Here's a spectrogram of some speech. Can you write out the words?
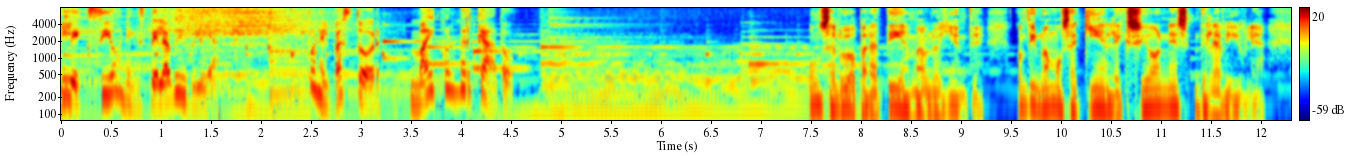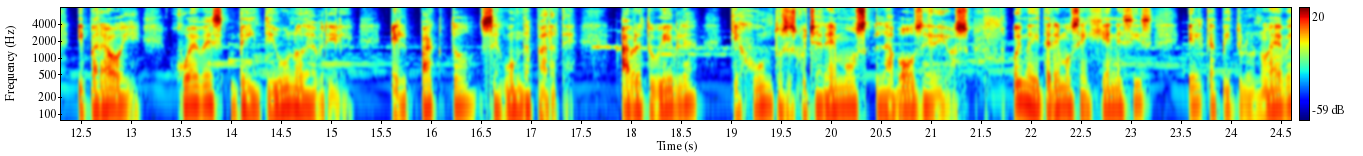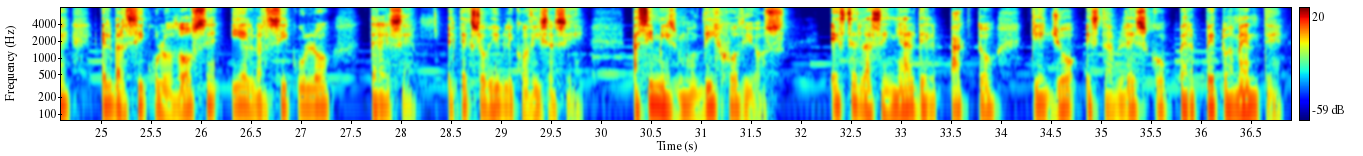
Lecciones de la Biblia con el pastor Michael Mercado. Un saludo para ti, amable oyente. Continuamos aquí en Lecciones de la Biblia. Y para hoy, jueves 21 de abril, el pacto, segunda parte. Abre tu Biblia, que juntos escucharemos la voz de Dios. Hoy meditaremos en Génesis, el capítulo 9, el versículo 12 y el versículo 13. El texto bíblico dice así. Asimismo, dijo Dios, esta es la señal del pacto que yo establezco perpetuamente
